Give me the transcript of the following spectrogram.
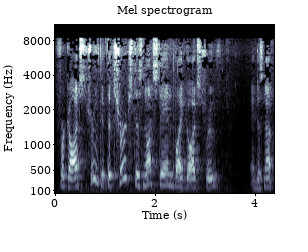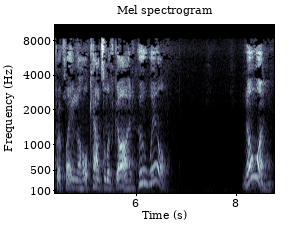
for God's truth. If the church does not stand by God's truth and does not proclaim the whole counsel of God, who will? No one.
